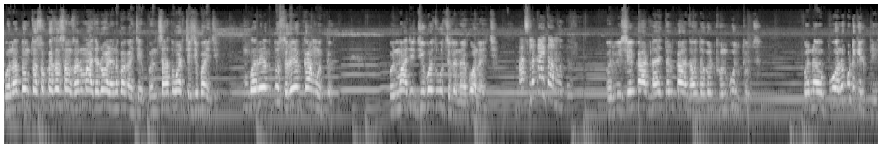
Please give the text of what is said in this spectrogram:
पुन्हा तुमचा सुखाचा संसार माझ्या डोळ्यानं बघायचे पण सात वर्षाची पाहिजे. बरं एक दुसरं एक काम होत. पण माझी जीवच उचल नाही बोलायची. असलं काय काम होतं? पण विषय काढलाय तर काळजाव दगड ठेवून बोलतोच. पण पोरं कुठे गेलती?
